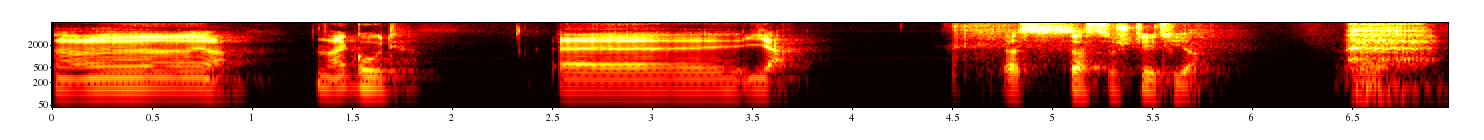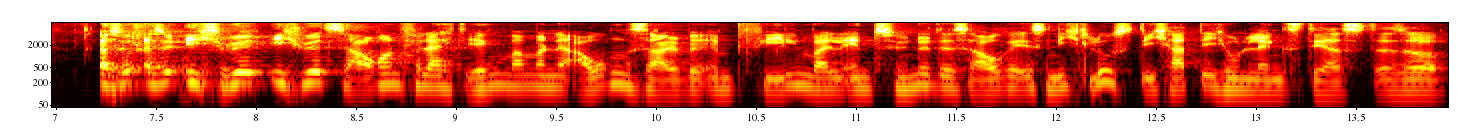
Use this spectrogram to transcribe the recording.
Äh, ja, na gut. Äh, ja. Das, Das steht hier. Also, also ich würde ich würd Sauron vielleicht irgendwann mal eine Augensalbe empfehlen, weil entzündetes Auge ist nicht lustig. Hatte ich unlängst erst. Also.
